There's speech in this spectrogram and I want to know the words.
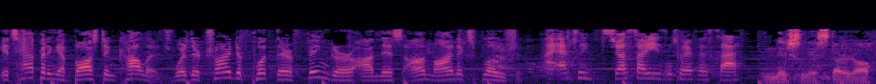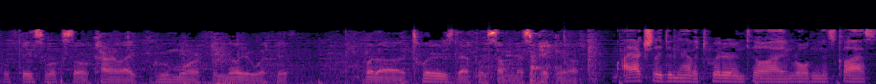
It's happening at Boston College, where they're trying to put their finger on this online explosion. I actually just started using Twitter for this class. Initially, I started off with Facebook, so kind of like grew more familiar with it. But uh, Twitter is definitely something that's picking up. I actually didn't have a Twitter until I enrolled in this class.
